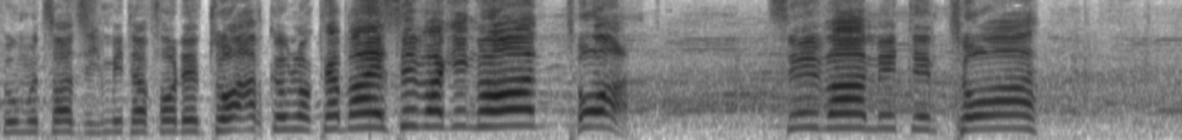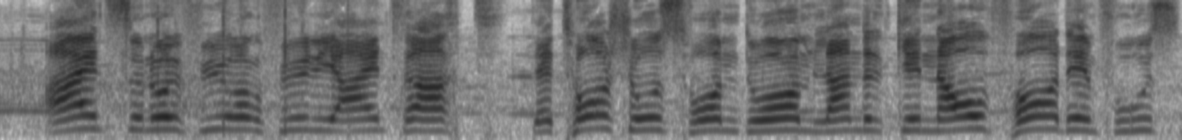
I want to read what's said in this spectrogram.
25 Meter vor dem Tor, abgeblockt dabei. Silva gegen Horn, Tor. Silva mit dem Tor. 1 zu 0 Führung für die Eintracht. Der Torschuss von Durm landet genau vor dem Fuß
